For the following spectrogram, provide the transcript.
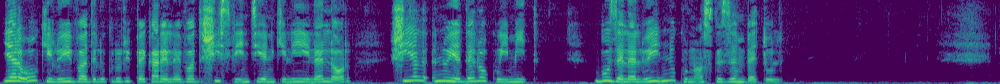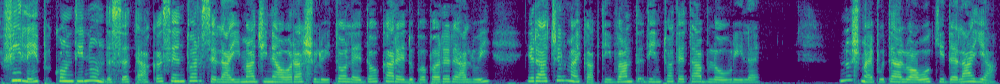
iar ochii lui văd lucruri pe care le văd și sfinții în chiliile lor, și el nu e deloc uimit. Buzele lui nu cunosc zâmbetul. Filip, continuând să tacă, se întoarse la imaginea orașului Toledo, care, după părerea lui, era cel mai captivant din toate tablourile. Nu-și mai putea lua ochii de la ea.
